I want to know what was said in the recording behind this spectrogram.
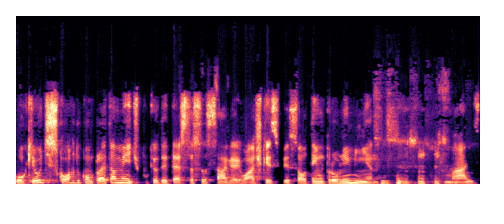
O que eu discordo completamente, porque eu detesto essa saga. Eu acho que esse pessoal tem um probleminha, né? Mas,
